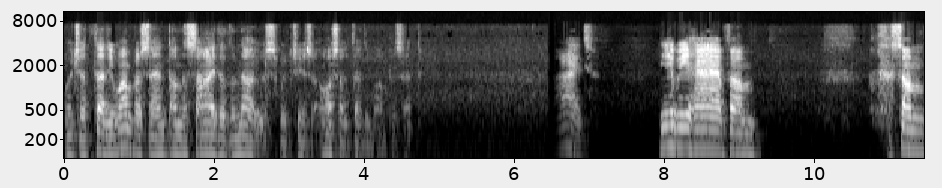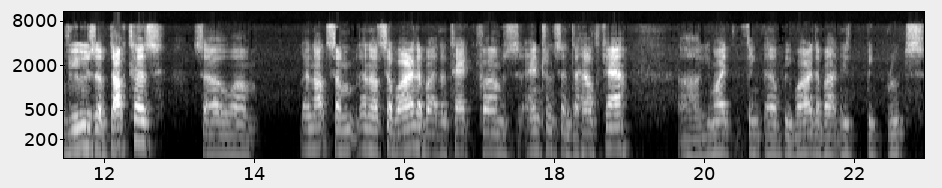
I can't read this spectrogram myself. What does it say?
which are 31%, on the side of the nose, which is also 31%. All right. Here we have um, some views of doctors. So um, they're not some they're not so worried about the tech firms' entrance into healthcare. Uh, you might think they'll be worried about these big brutes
